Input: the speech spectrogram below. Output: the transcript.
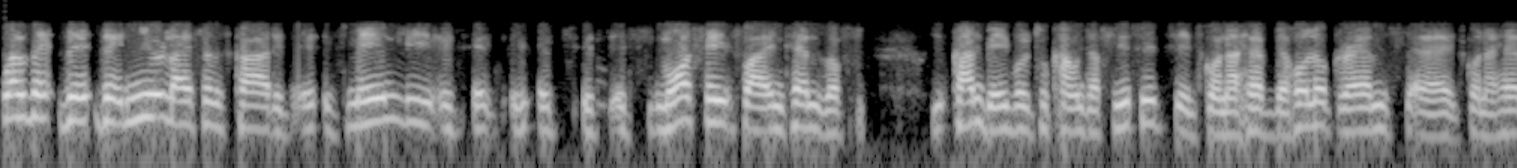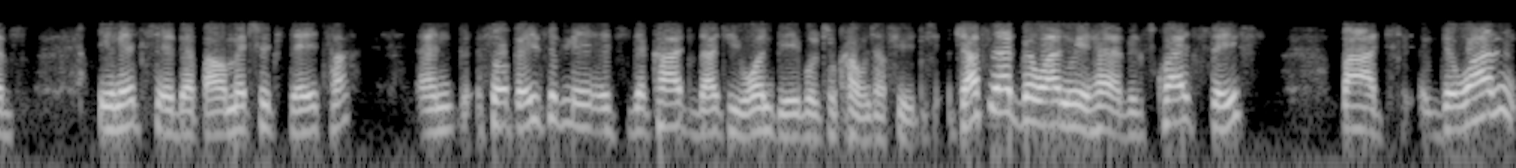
Well, the, the, the new license card, it, it's mainly, it, it, it, it's more safer in terms of you can't be able to counterfeit it. It's going to have the holograms. Uh, it's going to have in it the biometrics data. And so basically, it's the card that you won't be able to counterfeit. Just like the one we have, it's quite safe. But the one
